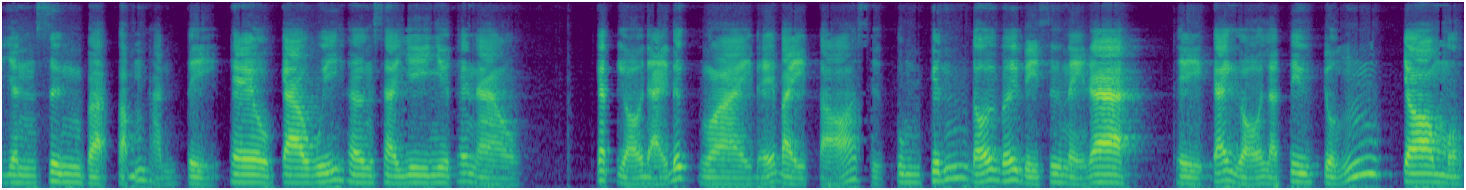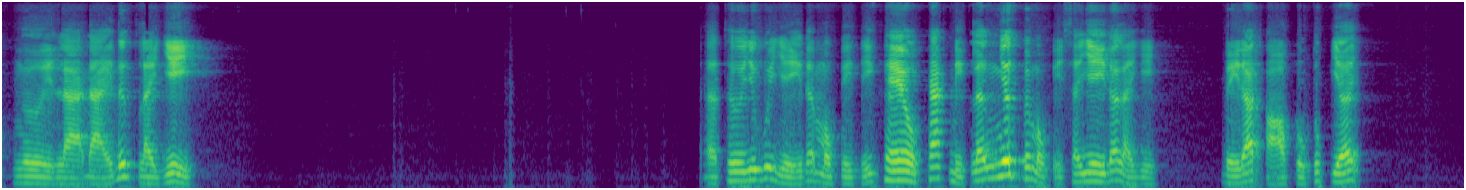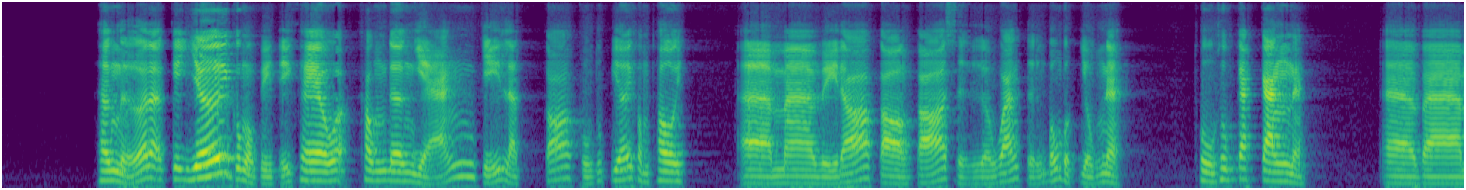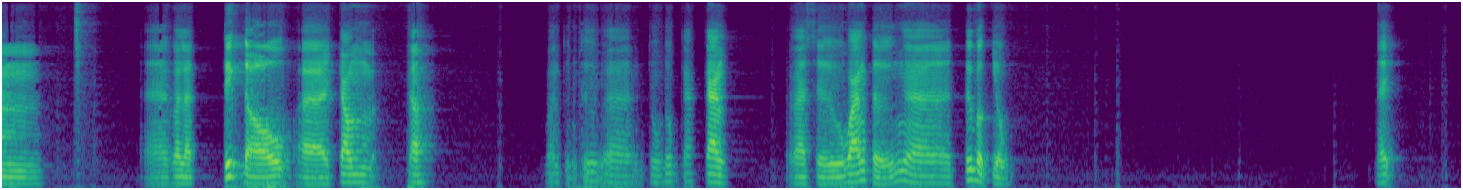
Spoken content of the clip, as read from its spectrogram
danh xưng và phẩm hạnh tỳ kheo cao quý hơn sa di như thế nào? Cách gọi đại đức ngoài để bày tỏ sự cung kính đối với vị sư này ra thì cái gọi là tiêu chuẩn cho một người là đại đức là gì? À, thưa với quý vị đó một vị tỷ kheo khác biệt lớn nhất với một vị sa di đó là gì? Vị đó thọ phù túc giới hơn nữa đó cái giới của một vị tỷ kheo đó, không đơn giản chỉ là có cụ túc giới không thôi à, mà vị đó còn có sự quán tưởng bốn vật dụng nè thu thúc các căn nè à, và à, gọi là tiết độ à, trong đâu? Quán tưởng tứ à, thu thúc các căn và sự quán tưởng à, tứ vật dụng.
